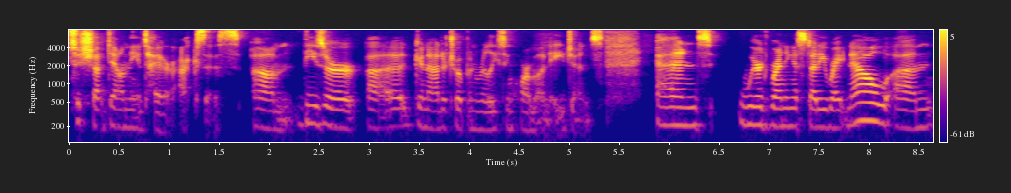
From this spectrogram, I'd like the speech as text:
to shut down the entire axis. Um, these are uh, gonadotropin releasing hormone agents. And we're running a study right now um,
